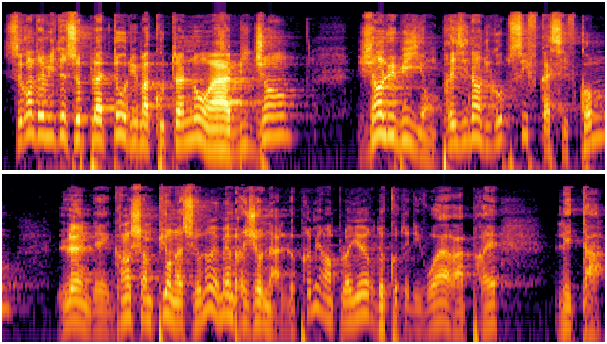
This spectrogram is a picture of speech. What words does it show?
Second invité de ce plateau du Makutano à Abidjan, Jean-Louis Billon, président du groupe SIFCA SIFCOM, l'un des grands champions nationaux et même régionaux, le premier employeur de Côte d'Ivoire après l'État.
